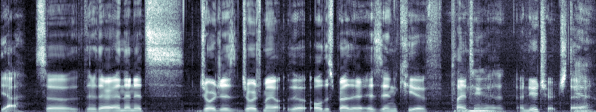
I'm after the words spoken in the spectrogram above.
Yeah, so they're there, and then it's George's George, my the oldest brother, is in Kiev planting Mhm. a, a new church there,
